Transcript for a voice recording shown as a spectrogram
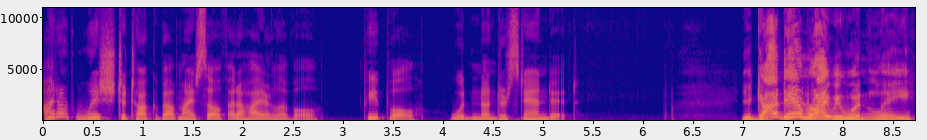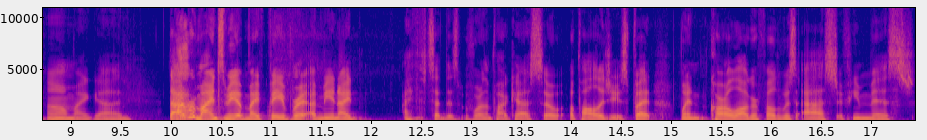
I don't wish to talk about myself at a higher level. People wouldn't understand it. You're goddamn right, we wouldn't, Lee. Oh my god. That reminds me of my favorite. I mean, I I've said this before on the podcast, so apologies. But when Karl Lagerfeld was asked if he missed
